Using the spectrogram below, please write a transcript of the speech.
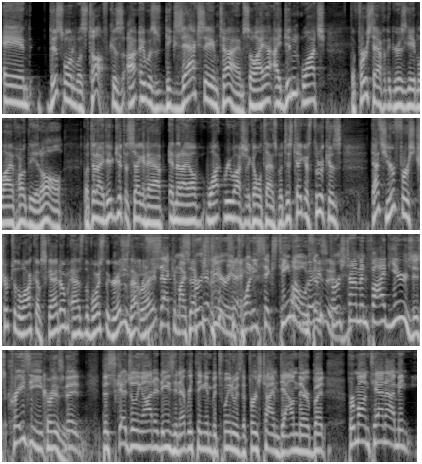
And this one was tough because it was the exact same time. So I I didn't watch the first half of the Grizz game live hardly at all. But then I did get the second half, and then I wa- rewatched it a couple times. But just take us through because that's your first trip to the Walkup Skydome as the voice of the Grizz. Is that right? Second, my Second? first year in 2016, though, it was the first time in five years. It's crazy. Crazy. The, the scheduling oddities and everything in between It was the first time down there. But for Montana, I mean,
